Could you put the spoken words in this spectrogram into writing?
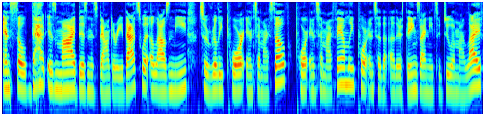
And so that is my business boundary. That's what allows me to really pour into myself, pour into my family, pour into the other things I need to do in my life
